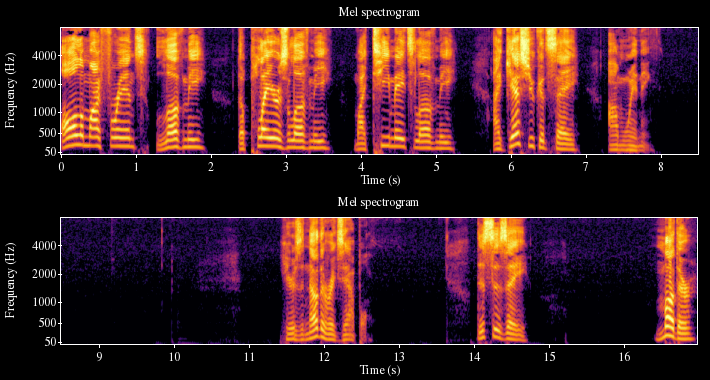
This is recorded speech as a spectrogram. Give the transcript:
All of my friends love me. The players love me. My teammates love me. I guess you could say I'm winning. Here's another example. This is a mother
